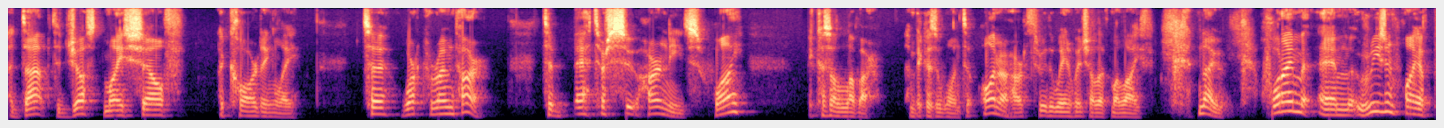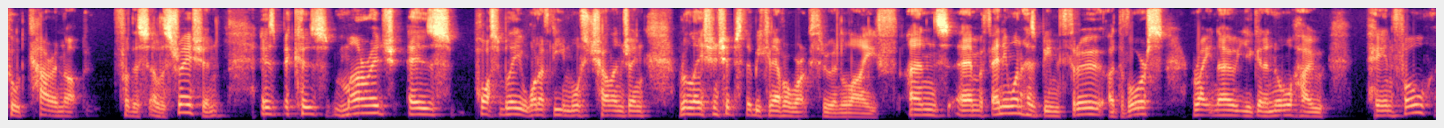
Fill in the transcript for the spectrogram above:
adapt, adjust myself accordingly to work around her, to better suit her needs. Why? Because I love her and because I want to honor her through the way in which I live my life. Now, what I'm um, reason why I've pulled Karen up for this illustration is because marriage is possibly one of the most challenging relationships that we can ever work through in life. And um, if anyone has been through a divorce right now, you're going to know how painful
